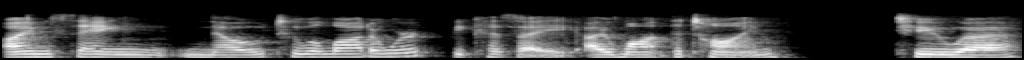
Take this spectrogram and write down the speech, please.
I'm saying no to a lot of work because I I want the time to uh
